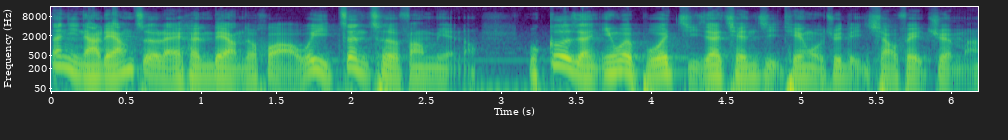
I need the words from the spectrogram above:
那你拿两者来衡量的话，我以政策方面哦。我个人因为不会挤在前几天我去领消费券嘛，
